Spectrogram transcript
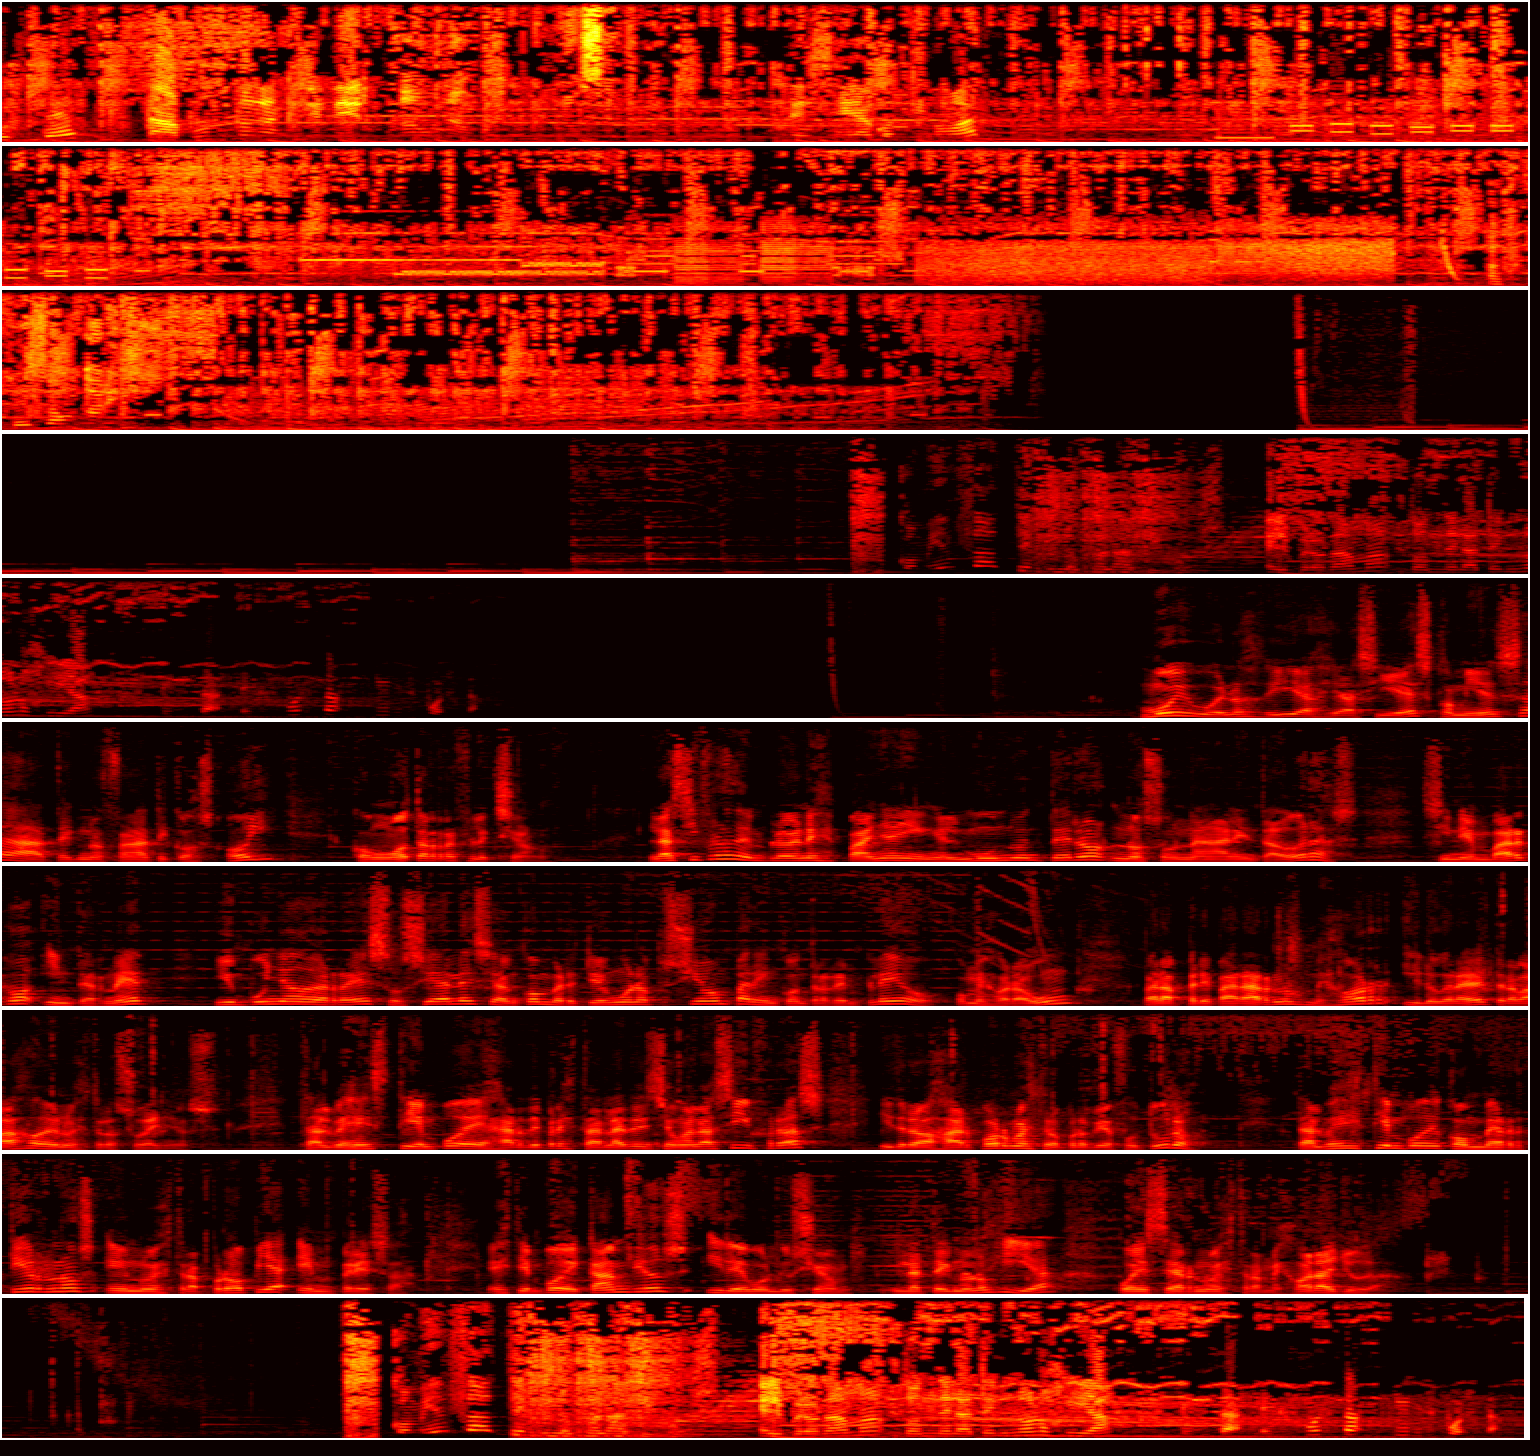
Usted está a punto de acceder a una web. No se ¿Desea continuar? Acceso autorizado. Donde la tecnología está expuesta y dispuesta. Muy buenos días y así es, comienza Tecnofanáticos hoy con otra reflexión. Las cifras de empleo en España y en el mundo entero no son nada alentadoras. Sin embargo, Internet y un puñado de redes sociales se han convertido en una opción para encontrar empleo, o mejor aún, para prepararnos mejor y lograr el trabajo de nuestros sueños. Tal vez es tiempo de dejar de prestarle atención a las cifras y trabajar por nuestro propio futuro. Tal vez es tiempo de convertirnos en nuestra propia empresa. Es tiempo de cambios y de evolución. Y la tecnología puede ser nuestra mejor ayuda. Comienza Tecnofanáticos, el programa donde la tecnología está expuesta y dispuesta.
